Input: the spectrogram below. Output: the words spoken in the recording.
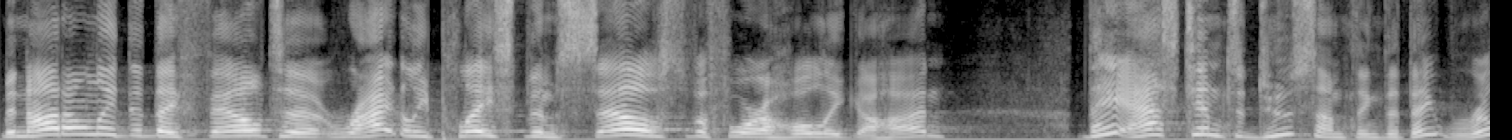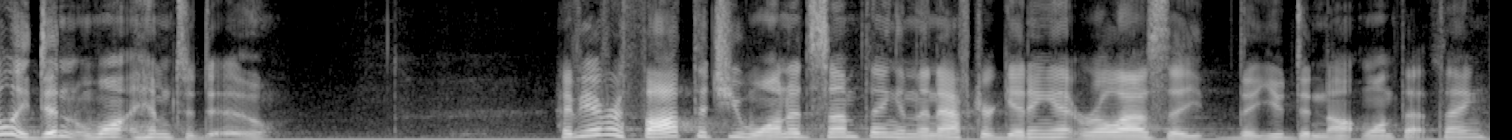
But not only did they fail to rightly place themselves before a holy God, they asked him to do something that they really didn't want him to do. Have you ever thought that you wanted something and then after getting it realized that, that you did not want that thing?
